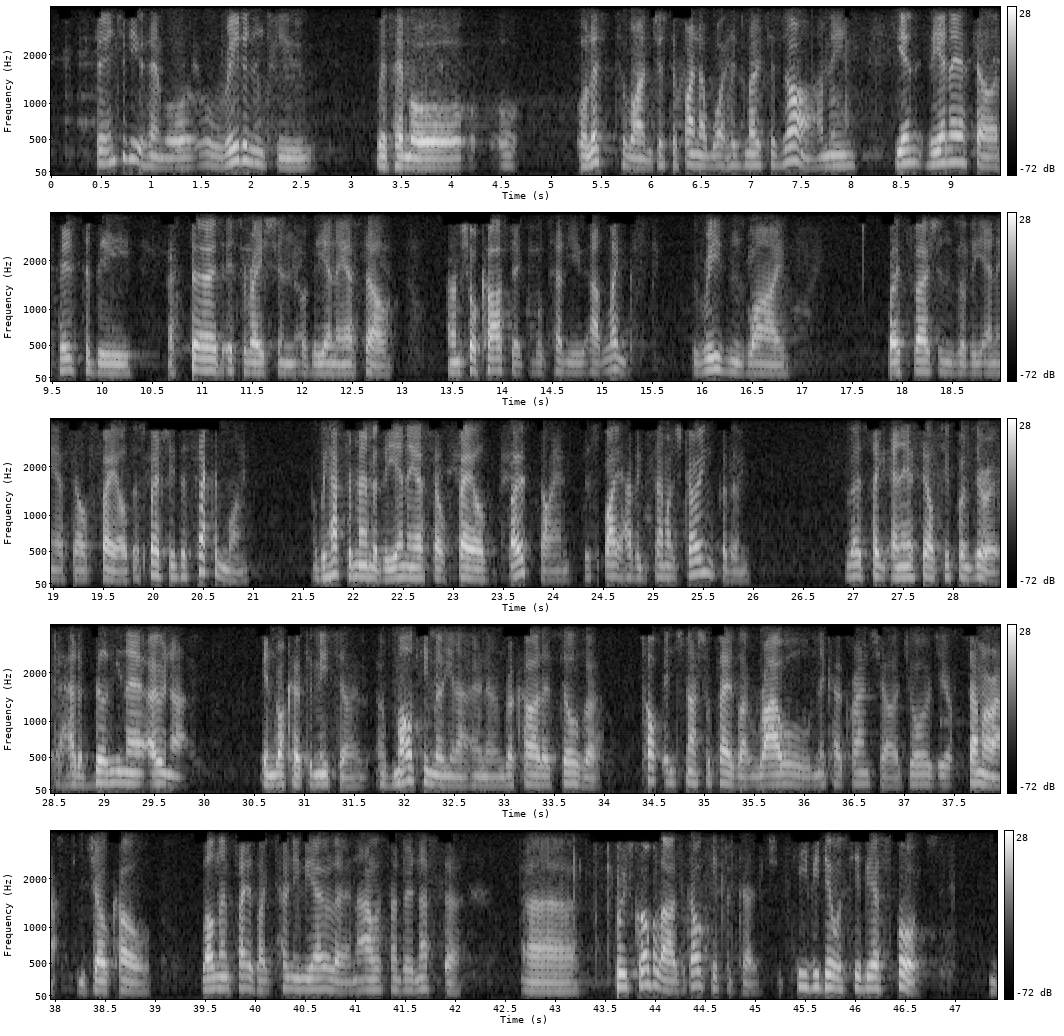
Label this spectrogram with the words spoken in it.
to interview him or, or read an interview with him or, or or listen to one just to find out what his motives are. I mean, the, the NASL appears to be a third iteration of the NASL. And I'm sure Kartik will tell you at length the reasons why both versions of the NASL failed, especially the second one. And we have to remember the NASL failed both times despite having so much going for them. Let's take NASL 2.0. It had a billionaire owner in Rocco Commisso, a multi-millionaire owner in Riccardo Silva, top international players like Raul, Nico Kranjcar, Giorgio Samaras, and Joe Cole. Well-known players like Tony Meola and Alessandro Nesta. Uh, Bruce Grobbelaar, the goalkeeper coach. TV deal with CBS Sports.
